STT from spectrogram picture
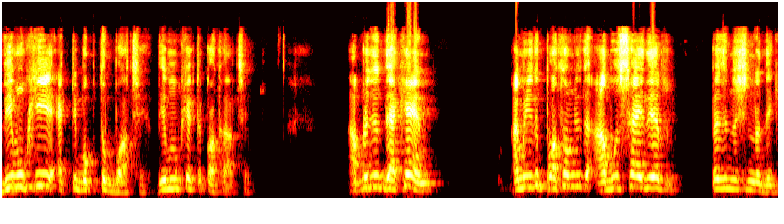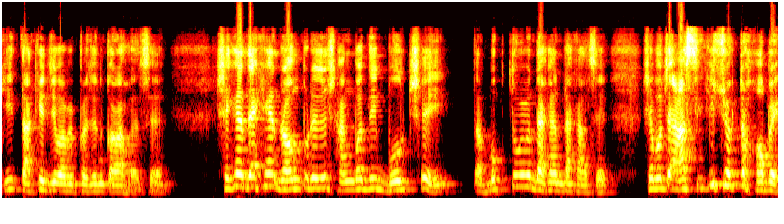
দ্বিমুখী একটি বক্তব্য আছে দ্বিমুখী একটা কথা আছে। আপনি যদি দেখেন আমি যদি প্রথম যদি আবু সাইদের প্রেজেন্টেশনটা দেখি তাকে যেভাবে প্রেজেন্ট করা হয়েছে সেখানে দেখেন রংপুরে একজন সাংবাদিক বলছেই তার বক্তব্য দেখেন দেখা আছে সে বলছে আজকে কিছু একটা হবে।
